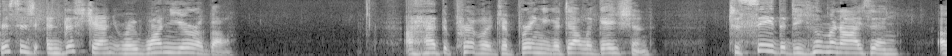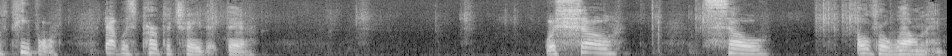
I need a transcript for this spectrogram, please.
This is in this January, one year ago. I had the privilege of bringing a delegation to see the dehumanizing of people that was perpetrated there. Was so, so overwhelming.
